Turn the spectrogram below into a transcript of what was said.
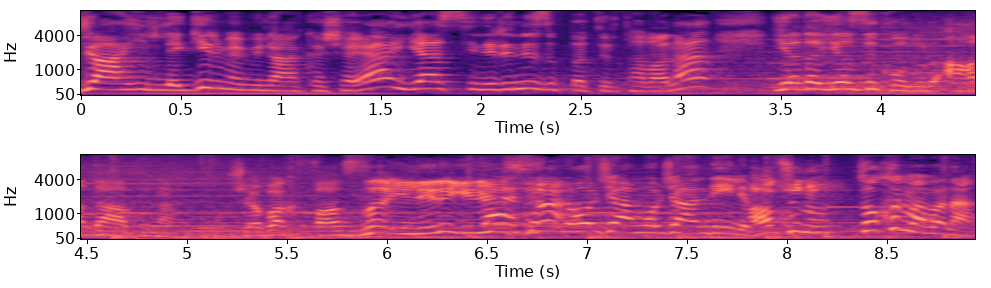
Cahille girme münakaşaya ya sinirini zıplatır tavana ya da yazık olur adabına. Hoca bak fazla ileri Ben gidiyorsun senin ha. hocam hocam değilim. Al şunu. Dokunma bana.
